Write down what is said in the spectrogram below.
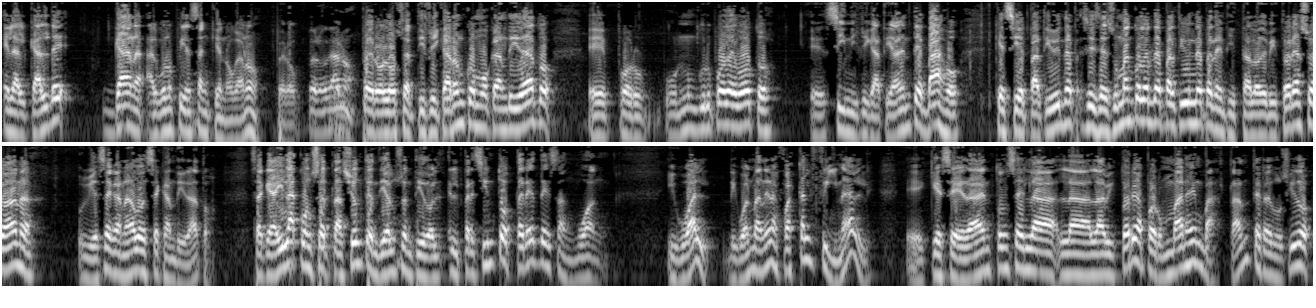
El alcalde gana, algunos piensan que no ganó, pero, pero, ganó. pero lo certificaron como candidato eh, por un, grupo de votos eh, significativamente bajo, que si el partido si se suman con los del Partido Independentista, los de Victoria Ciudadana, hubiese ganado ese candidato. O sea que ahí la concertación tendría un sentido. El, precinto 3 de San Juan, igual, de igual manera, fue hasta el final eh, que se da entonces la, la, victoria por un margen bastante reducido,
